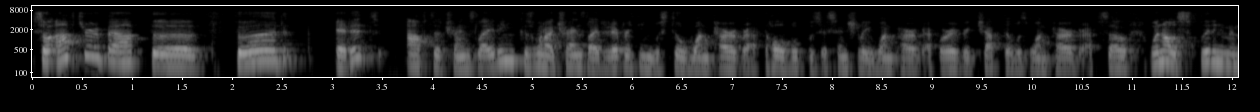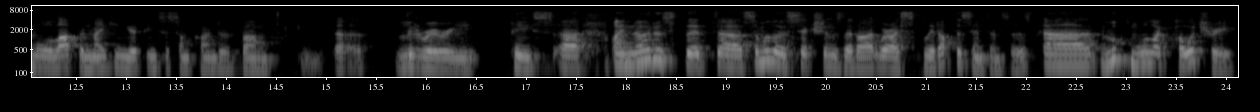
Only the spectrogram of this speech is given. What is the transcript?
So after about the third edit, after translating because when I translated, everything was still one paragraph. The whole book was essentially one paragraph, or every chapter was one paragraph. So when I was splitting them all up and making it into some kind of um, uh, literary piece, uh, I noticed that uh, some of those sections that I where I split up the sentences uh, looked more like poetry.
